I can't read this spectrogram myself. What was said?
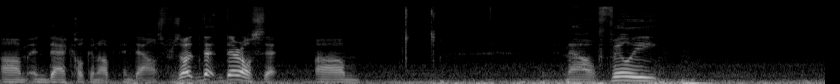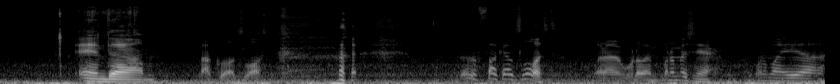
um, and Dak hooking up in Dallas. So they're all set. Um, now Philly and um, fuck, who else lost? what the fuck else lost? What, uh, what, am I, what am I missing here? What am I? Uh,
